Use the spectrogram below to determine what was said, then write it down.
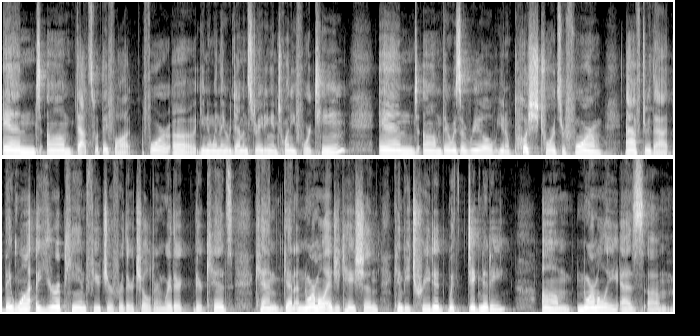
And um, that's what they fought for, uh, you know, when they were demonstrating in 2014. And um, there was a real, you know, push towards reform after that. They want a European future for their children where their, their kids can get a normal education, can be treated with dignity um, normally as, um,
